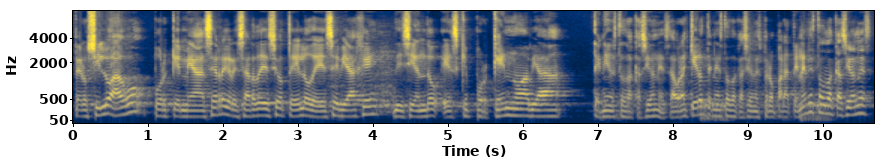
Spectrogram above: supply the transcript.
Pero sí lo hago porque me hace regresar de ese hotel o de ese viaje diciendo, es que ¿por qué no había tenido estas vacaciones? Ahora quiero tener estas vacaciones, pero para tener estas vacaciones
